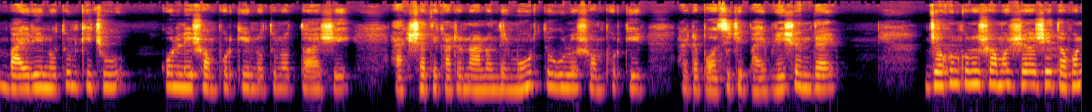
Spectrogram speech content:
বাইরে নতুন কিছু করলে সম্পর্কে নতুনত্ব আসে। একসাথে কাটানো আনন্দের মুহূর্তগুলো সম্পর্কের একটা পজিটিভ ভাইব্রেশন দেয়। যখন কোনো সমস্যা আসে, তখন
